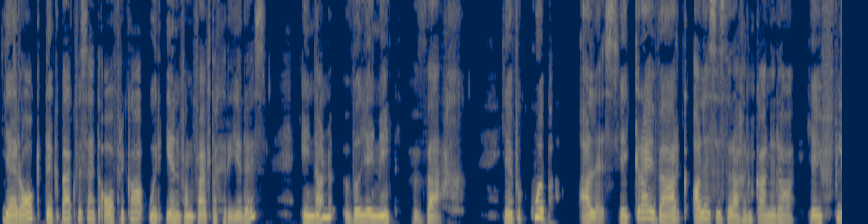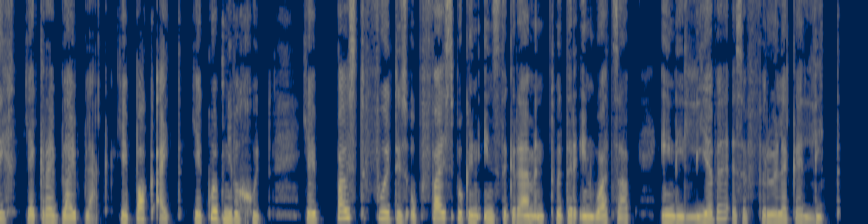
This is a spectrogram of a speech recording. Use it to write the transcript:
Jy raak dikbek vir Suid-Afrika oor een van 50 redes en dan wil jy net weg. Jy verkoop alles. Jy kry werk, alles is reg in Kanada. Jy vlieg, jy kry blyplek. Jy pak uit, jy koop nuwe goed. Jy post foto's op Facebook en Instagram en Twitter en WhatsApp en die lewe is 'n vrolike lied.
